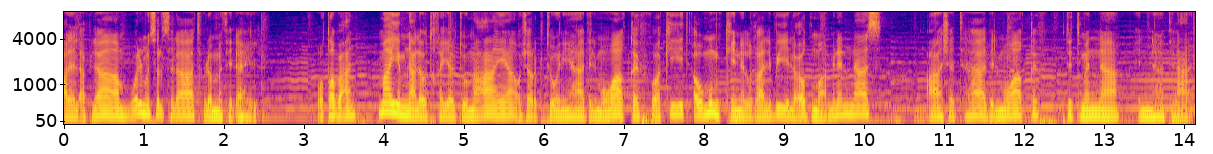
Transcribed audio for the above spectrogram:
على الأفلام والمسلسلات ولمة الأهل. وطبعا ما يمنع لو تخيلتوا معايا وشاركتوني هذه المواقف وأكيد أو ممكن الغالبية العظمى من الناس عاشت هذه المواقف وتتمنى إنها تنعاد.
